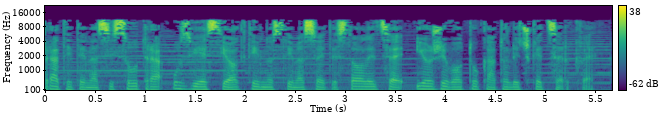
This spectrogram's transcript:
Pratite nas i sutra uz vijesti o aktivnostima Svete stolice i o životu katoličke crkve.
